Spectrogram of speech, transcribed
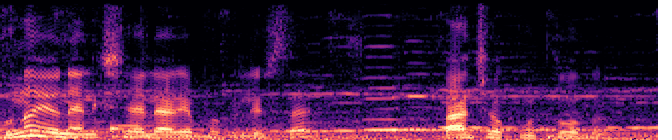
Buna yönelik şeyler yapabilirse ben çok mutlu olurum.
